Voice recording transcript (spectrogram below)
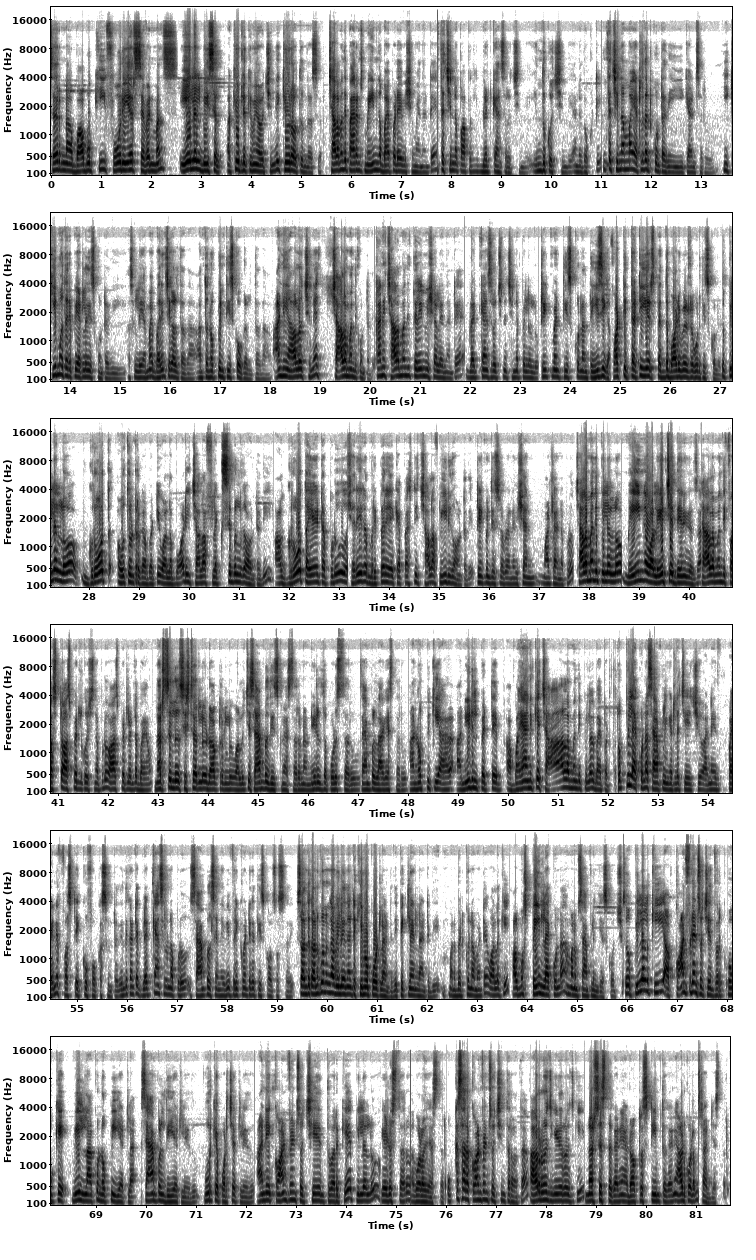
Sir నా బాబుకి four years seven months ALL B cell acute leukaemia వచ్చింది cure అవుతుందా సార్? చాలా మంది పేరెంట్స్ మెయిన్గా భయపడే విషయం ఏంటంటే ఇంత చిన్న పాపకి బ్లడ్ క్యాన్సర్ వచ్చింది ఎందుకు వచ్చింది అనేది ఒకటి. ఇంత చిన్న అమ్మాయి ఎట్లా తట్టుకుంటుంది ఈ క్యాన్సర్ ఈ కీమోథెరపీ ఎట్లా తీసుకుంటుంది? అసలు ఈ అమ్మాయి భరించగలుగుతుందా? అంత నొప్పిని తీసుకోగలుగుతుందా? అనే ఆలోచనే చాలా మందికి ఉంటుంది. కానీ చాలా మందికి తెలియని విషయాలు ఏంటంటే బ్లడ్ క్యాన్సర్ వచ్చిన చిన్న పిల్లలు ట్రీట్మెంట్ తీసుకున్నంత ఈజీగా ఫార్టీ థర్టీ ఇయర్స్ పెద్ద బాడీ బిల్డర్ కూడా తీసుకోలేదు. పిల్లల్లో గ్రోత్ అవుతుంటారు కాబట్టి వాళ్ళ బాడీ చాలా ఫ్లెక్సిబుల్గా ఆ గ్రోత్ అయ్యేటప్పుడు శరీరం రిపేర్ అయ్యే కెపాసిటీ చాలా స్పీడ్గా ట్రీట్మెంట్ తీసుకున్నప్పుడు అనే విషయాన్ని మాట్లాడినప్పుడు చాలా మంది పిల్లల్లో మెయిన్గా వాళ్ళు ఏడ్చేది దేనికి తెలుసా? చాలా మంది ఫస్ట్ హాస్పిటల్కి వచ్చినప్పుడు హాస్పిటల్ అంటే భయం. నర్సులు సిస్టర్లు డాక్టర్లు వాళ్ళు వచ్చి శాంపుల్ తీసుకునేస్తారు. నా నీళ్ళతో పొడుస్తారు శాంపుల్ లాగేస్తారు. ఆ నొప్పికి ఆ- ఆ నీడిల్ పెట్టే ఆ భయానికే చాలా మంది పిల్లలు భయపడతారు. నొప్పి లేకుండా శాంప్లింగ్ ఎట్లా చేయొచ్చు అనేది పైన ఫస్ట్ ఎక్కువ ఫోకస్ ఉంటుంది. ఎందుకంటే బ్లడ్ క్యాన్సర్ ఉన్నప్పుడు శాంపుల్స్ అనేవి ఫ్రీక్వెంట్గా తీసుకోవాల్సి వస్తుంది. సో అందుకు అనుగుణంగా వీళ్ళు ఏంటంటే కీమోపోర్ట్ లాంటిది పిక్లైన్ లాంటిది మనం పెట్టుకున్నామంటే వాళ్ళకి ఆల్మోస్ట్ పెయిన్ లేకుండా మనం శాంప్లింగ్ చేసుకోవచ్చు. సో పిల్లలకి ఆ కాన్ఫిడెన్స్ వచ్చేంత వరకు ఓకే వీళ్ళు నాకు నొప్పి ఇయ్యట్లా శాంపుల్ తీయట్లేదు ఊరికే పొడచట్లేదు అనే కాన్ఫిడెన్స్ వచ్చేంత వరకే పిల్లలు ఏడుస్తారు గొడవ చేస్తారు. ఒక్కసారి కాన్ఫిడెన్స్ వచ్చిన తర్వాత ఆరు రోజుకి ఏడు రోజుకి నర్సెస్తో కానీ ఆ డాక్టర్స్ టీమ్తో కానీ ఆడుకోవడం స్టార్ట్ చేస్తారు.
